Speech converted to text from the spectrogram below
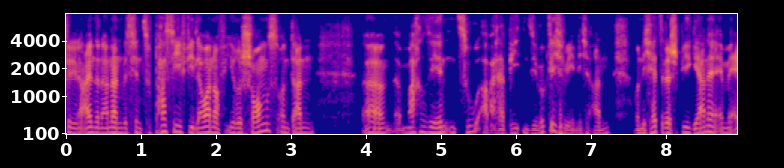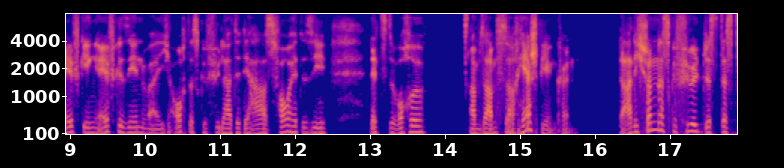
für den einen oder anderen ein bisschen zu passiv, die lauern auf ihre Chance und dann äh, machen sie hinten zu, aber da bieten sie wirklich wenig an. Und ich hätte das Spiel gerne im 11 gegen 11 gesehen, weil ich auch das Gefühl hatte, der HSV hätte sie letzte Woche am Samstag herspielen können. Da hatte ich schon das Gefühl, dass das,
